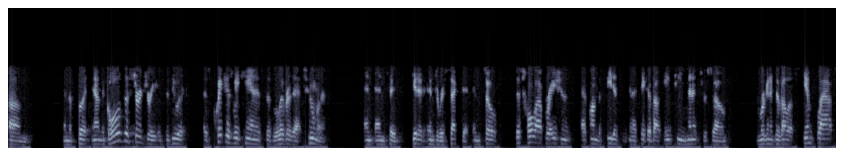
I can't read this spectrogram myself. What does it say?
um, and the foot. And the goal of the surgery is to do it as quick as we can is to deliver that tumor and, and to get it and to resect it. And so this whole operation on the fetus is going to take about 18 minutes or so. And we're going to develop skin flaps.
